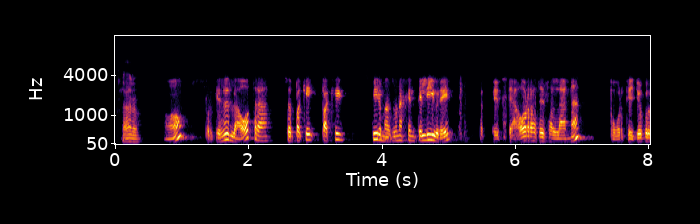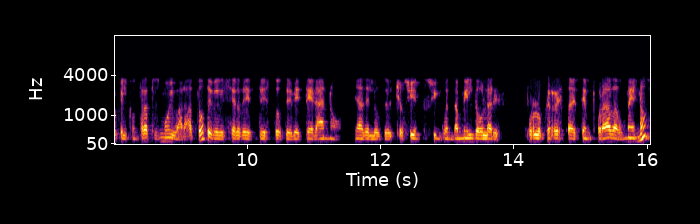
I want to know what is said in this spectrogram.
Claro. ¿No? Porque esa es la otra. O sea, ¿para qué, para qué firmas un agente libre, te, te ahorras esa lana, porque yo creo que el contrato es muy barato, debe de ser de, estos de veterano, ya de los de 850 mil dólares por lo que resta de temporada o menos,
